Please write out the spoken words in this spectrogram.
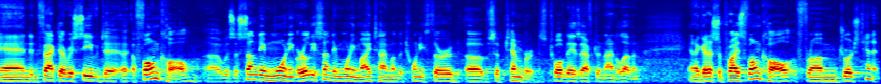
And in fact, I received a, a phone call. Uh, it was a Sunday morning, early Sunday morning, my time, on the 23rd of September. It's 12 days after 9 11. And I got a surprise phone call from George Tenet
